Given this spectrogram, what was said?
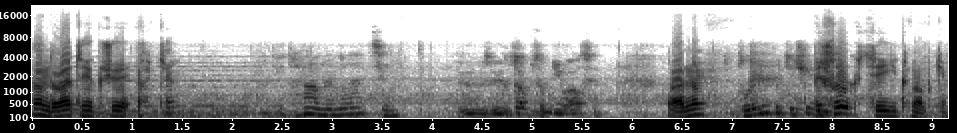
ну давайте якщо... Хоча... Мам, вы молодцы. Кто бы сомневался. Ладно, Плыли по течению. пішли к цій кнопці.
